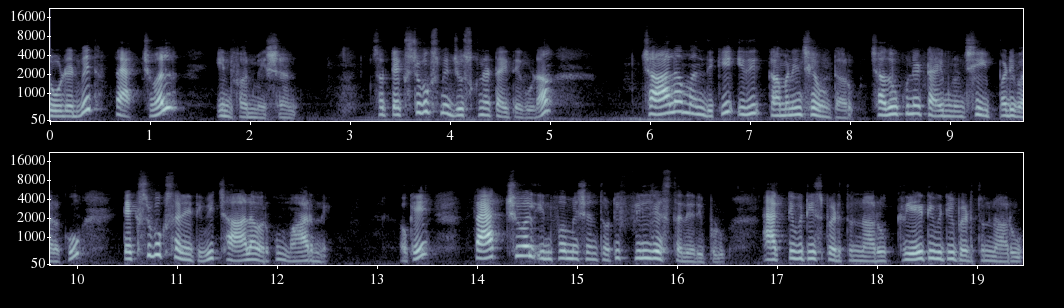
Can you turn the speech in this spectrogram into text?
loaded with factual information so text books మీరు చూసుకున్నట్టయితే కూడా చాలామందికి ఇది గమనించే ఉంటారు. చదువుకునే టైం నుంచి ఇప్పటి వరకు టెక్స్ట్ బుక్స్ అనేటివి చాలా వరకు మారినాయి. ఓకే? ఫ్యాక్చువల్ ఇన్ఫర్మేషన్ తోటి ఫిల్ చేస్తలేరు ఇప్పుడు. యాక్టివిటీస్ పెడుతున్నారు క్రియేటివిటీ పెడుతున్నారు.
